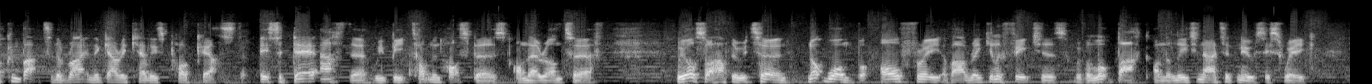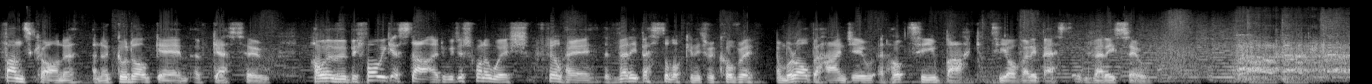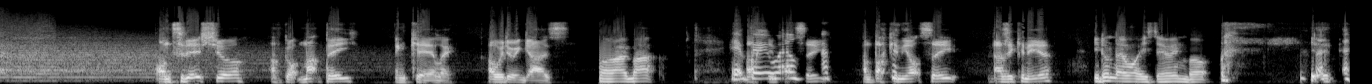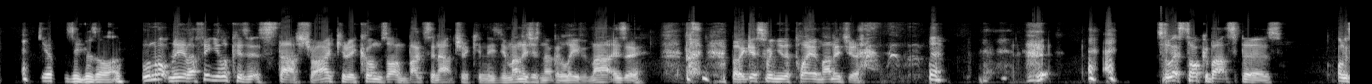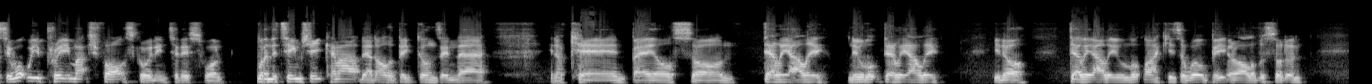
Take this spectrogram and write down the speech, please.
Welcome back to the Right in the Gary Kelly's podcast. It's a day after we beat Tottenham Hotspurs on their own turf. We also have the return, not one, but all three of our regular features with a look back on the Leeds United news this week, Fans Corner, and a good old game of Guess Who. However, before we get started, we just want to wish Phil Hay the very best of luck in his recovery, and we're all behind you and hope to see you back to your very best very soon. On today's show, I've got Matt B and Kaylee. How are we doing, guys? All right, Matt. Yeah, Back very well. hot. I'm back in the hot seat, as you can hear. You don't know what he's doing, but he as he goes along. Well, not really. I think you look at it as a star striker. He comes on, bags an hat trick, and your manager's not going to leave him out, is he? but I guess when you're the player manager. so let's talk about Spurs. Honestly, what were your pre-match thoughts going into this one? When the team sheet came out, they had all the big guns in there. You know, Kane, Bale, Son, Dele Alli, new look Dele Alli. You know, Dele Alli who looked like he's a world beater all of a sudden.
